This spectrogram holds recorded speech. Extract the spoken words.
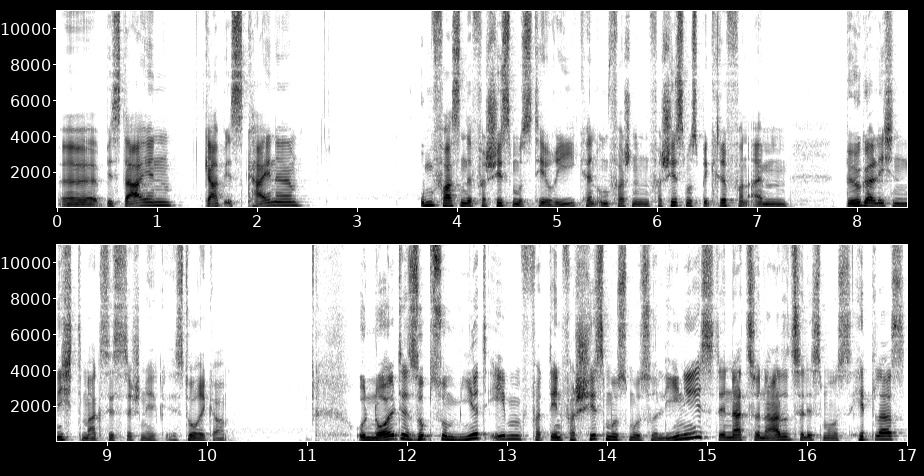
Äh, bis dahin gab es keine umfassende Faschismustheorie, keinen umfassenden Faschismusbegriff von einem bürgerlichen, nicht-marxistischen Historiker. Und Nolte subsumiert eben den Faschismus Mussolinis, den Nationalsozialismus Hitlers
